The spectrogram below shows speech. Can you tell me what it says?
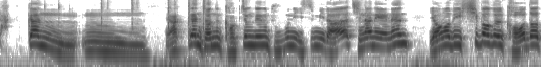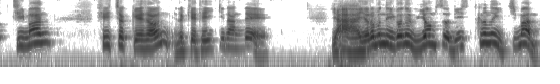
약간, 음, 약간 저는 걱정되는 부분이 있습니다. 지난해에는 영업이익 10억을 거뒀지만 실적 개선 이렇게 돼 있긴 한데 야 여러분들 이거는 위험성 리스크는 있지만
